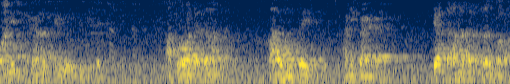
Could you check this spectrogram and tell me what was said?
पाणीच भयानक टीव्हीवरती दिसायचं. असं वाटायचं ना काय होतंय आणि काय नाही. त्या कारणाचा खरंच बघा.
